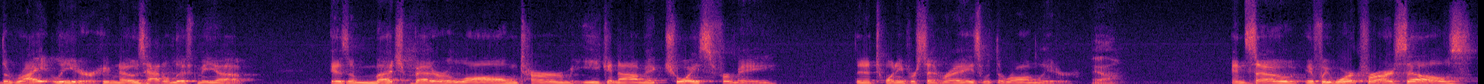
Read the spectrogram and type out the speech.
the right leader who knows how to lift me up is a much better long term economic choice for me than a 20% raise with the wrong leader. Yeah. And so if we work for ourselves,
